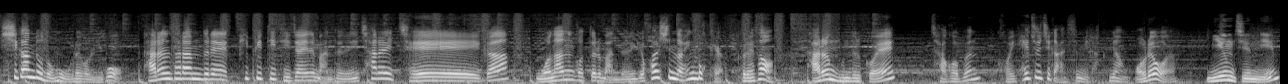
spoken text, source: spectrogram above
시간도 너무 오래 걸리고 다른 사람들의 PPT 디자인을 만드느니 차라리 제가 원하는 것들을 만드는 게 훨씬 더 행복해요. 그래서 다른 분들 거에 작업은 거의 해주지가 않습니다. 그냥 어려워요. 미음지음님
